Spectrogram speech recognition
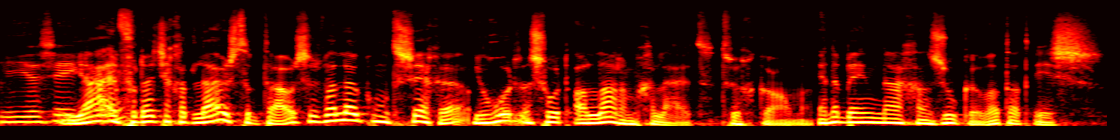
Jazeker. Ja, en voordat je gaat luisteren trouwens, is het wel leuk om te zeggen. Je hoort een soort alarmgeluid terugkomen. En daar ben ik naar gaan zoeken wat dat is.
